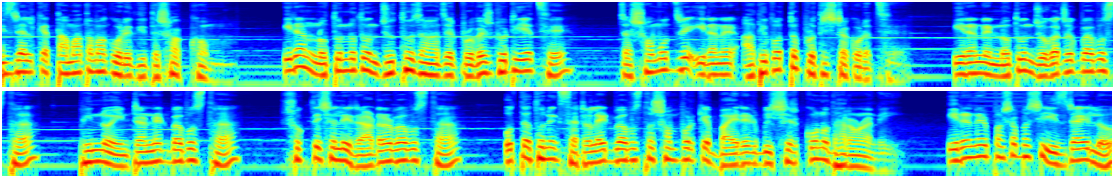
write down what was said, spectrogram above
ইসরায়েলকে তামাতামা করে দিতে সক্ষম। ইরান নতুন নতুন যুদ্ধ জাহাজের প্রবেশ ঘটিয়েছে, যা সমুদ্রে ইরানের আধিপত্য প্রতিষ্ঠা করেছে। ইরানের নতুন যোগাযোগ ব্যবস্থা, ভিন্ন ইন্টারনেট ব্যবস্থা, শক্তিশালী রাডার ব্যবস্থা, অত্যাধুনিক স্যাটেলাইট ব্যবস্থা সম্পর্কে বাইরের বিশ্বের কোনো ধারণা নেই। ইরানের পাশাপাশি ইসরায়েলও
